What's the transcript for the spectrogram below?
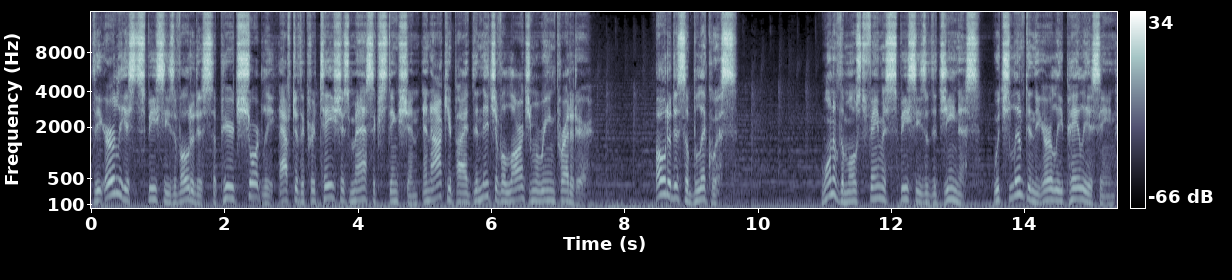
The earliest species of Otodus appeared shortly after the Cretaceous mass extinction and occupied the niche of a large marine predator. Otodus obliquus. One of the most famous species of the genus, which lived in the early Paleocene,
